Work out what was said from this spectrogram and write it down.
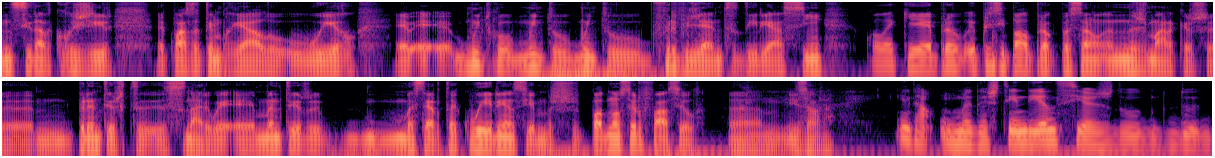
necessidade de corrigir quase a tempo real o, erro. É, é, é muito, muito, muito fervilhante, diria assim. Qual é que é a principal preocupação nas marcas perante este cenário? É, é, manter uma certa coerência, mas pode não ser fácil, uh, Isaura. Então, uma das tendências do, do, do,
